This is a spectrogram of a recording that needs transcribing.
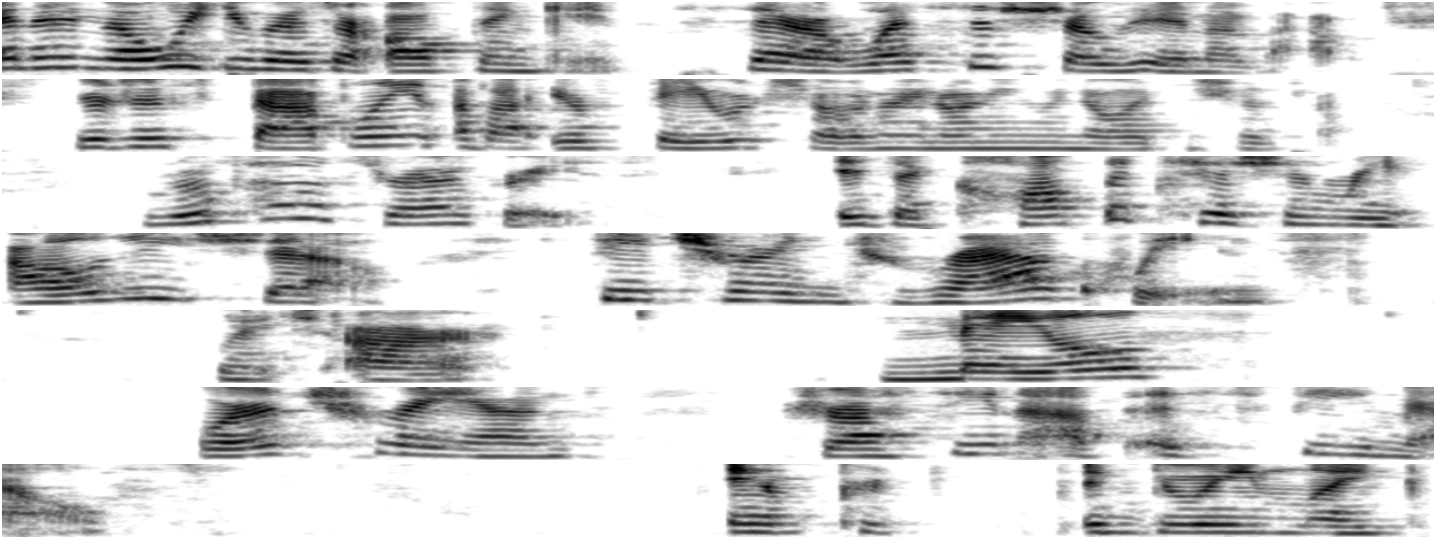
And I know what you guys are all thinking. Sarah, what's the show even about? You're just babbling about your favorite show, and I don't even know what the show's about. RuPaul's Drag Race is a competition reality show featuring drag queens, which are males or trans dressing up as females and, and doing like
